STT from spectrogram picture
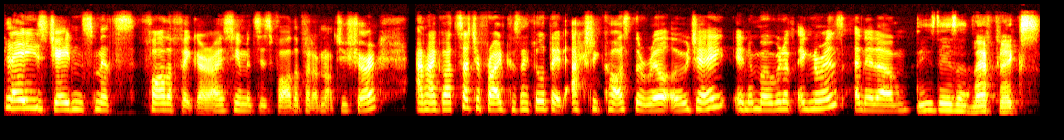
plays Jaden Smith's father figure. I assume it's his father, but I'm not too sure. And I got such a fright because I thought they'd actually cast the real OJ in a moment of ignorance, and it um These days on Netflix,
